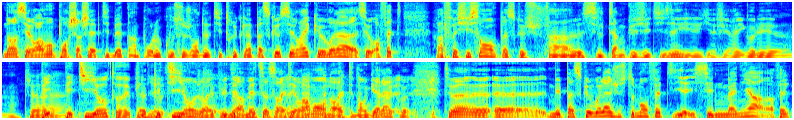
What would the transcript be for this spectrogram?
non, c'est vraiment pour chercher la petite bête, hein, pour le coup, ce genre de petits trucs-là, parce que c'est vrai que voilà, c'est en fait rafraîchissant, parce que, enfin, c'est le terme que j'ai utilisé qui a fait rigoler. euh, tu vois, Pé- euh, pétillant, t'aurais pu euh, dire. pétillant, j'aurais pu dire, mais ça, ça aurait été vraiment, on aurait été dans le gala, quoi. Tu vois, mais parce que voilà, justement, en fait, il y a- c'est une manière, en fait,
